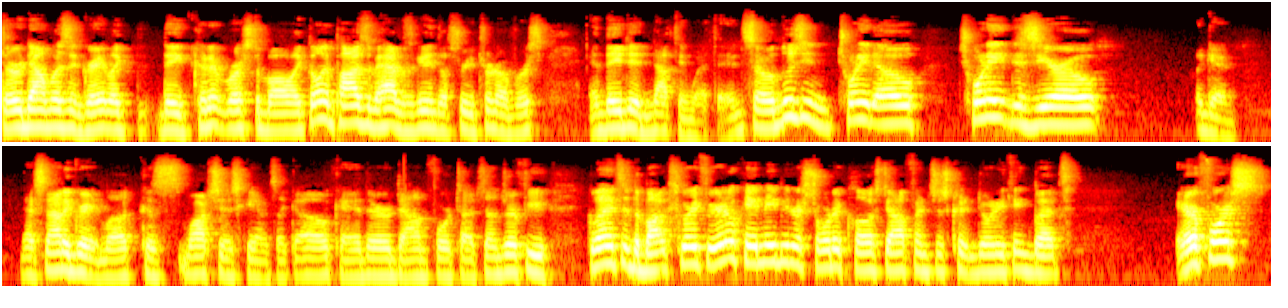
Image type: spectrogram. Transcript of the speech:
third down wasn't great. Like they couldn't rush the ball. Like the only positive I had was getting those three turnovers, and they did nothing with it. And so losing 20 0, 28 to 0, again, that's not a great look because watching this game, it's like, oh, okay, they're down four touchdowns. Or if you glance at the box score, you figured, okay, maybe they're sort of close. The offense just couldn't do anything. But Air Force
